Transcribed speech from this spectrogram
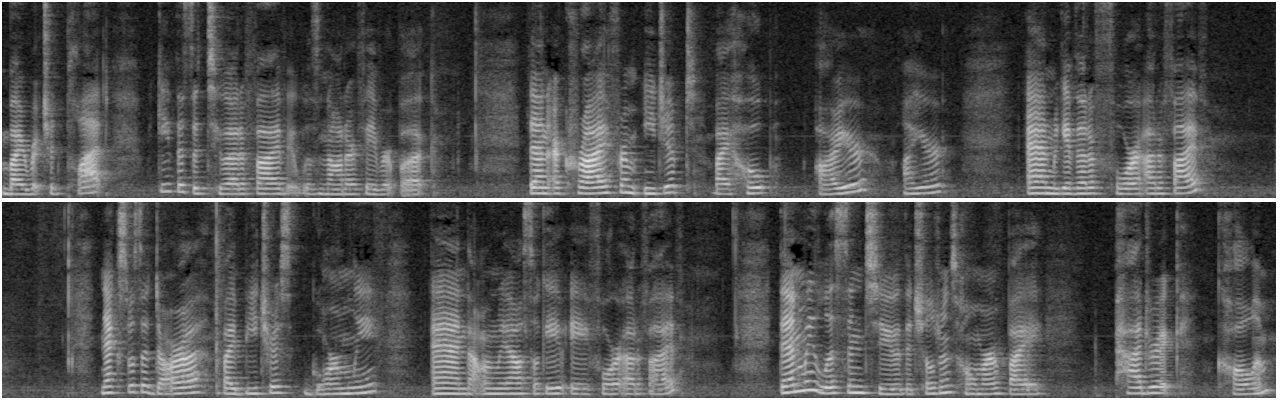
by Richard Platt. We gave this a two out of five. It was not our favorite book. Then A Cry from Egypt by Hope Ayer, Ayer, and we gave that a four out of five. Next was Adara by Beatrice Gormley, and that one we also gave a four out of five. Then we listened to The Children's Homer by Patrick Colum.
